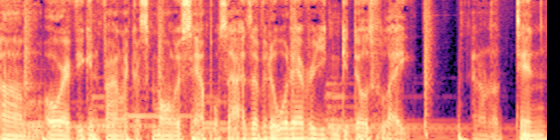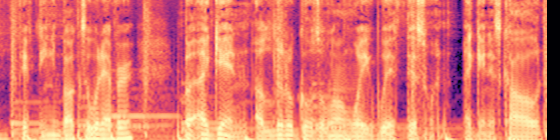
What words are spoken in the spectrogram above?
um, or if you can find like a smaller sample size of it or whatever, you can get those for like I don't know 10, 15 bucks or whatever. But again, a little goes a long way with this one. Again, it's called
